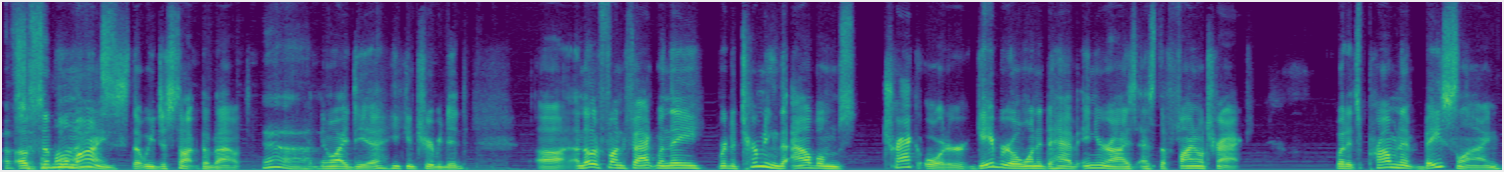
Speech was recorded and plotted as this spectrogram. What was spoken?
of Simple, Minds. that we just talked about. Yeah. No idea he contributed. Uh, another fun fact when they were determining the album's track order, Gabriel wanted to have In Your Eyes as the final track, but its prominent bass line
